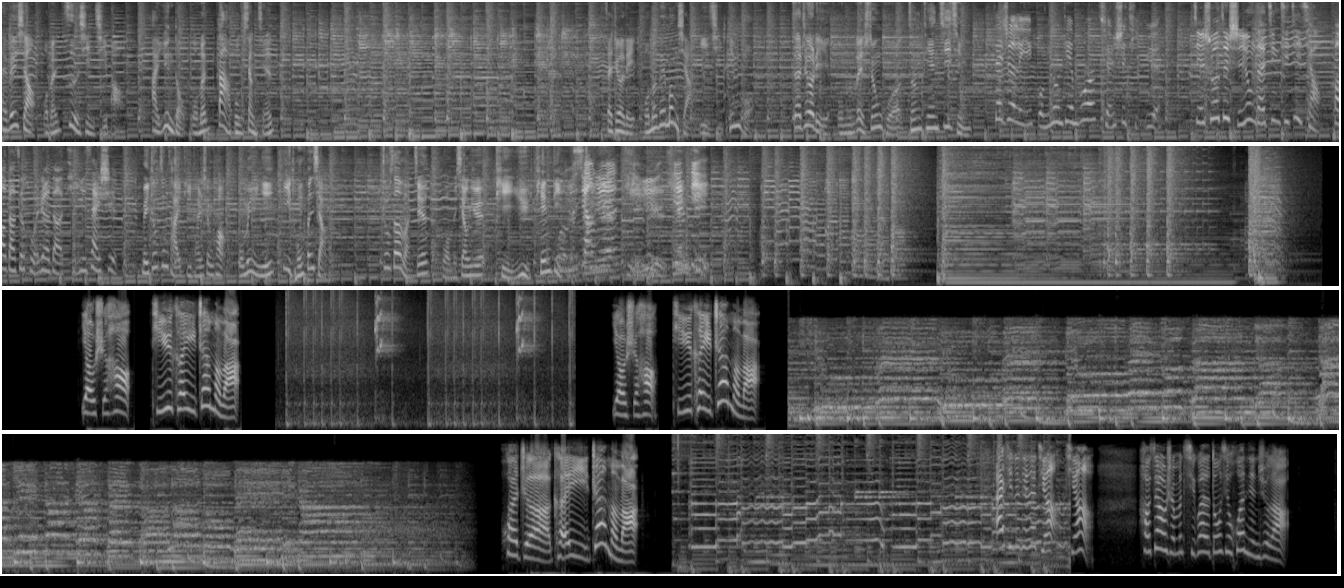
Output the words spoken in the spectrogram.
爱微笑，我们自信起跑；爱运动，我们大步向前。在这里，我们为梦想一起拼搏；在这里，我们为生活增添激情；在这里，我们用电波诠释体育，解说最实用的竞技技巧，报道最火热的体育赛事。每周精彩体坛盛况，我们与您一同分享。周三晚间，我们相约体育天地。我们相约体育天地。有时候，体育可以这么玩儿。有时候，体育可以这么玩。或者可以这么玩。哎，停停停停停停！好像有什么奇怪的东西混进去了。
